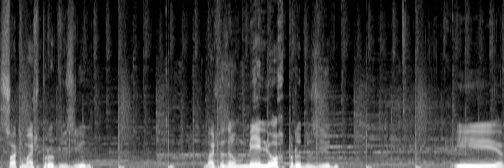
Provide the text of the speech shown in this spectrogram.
só que mais produzido. Mais, não, melhor produzido e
